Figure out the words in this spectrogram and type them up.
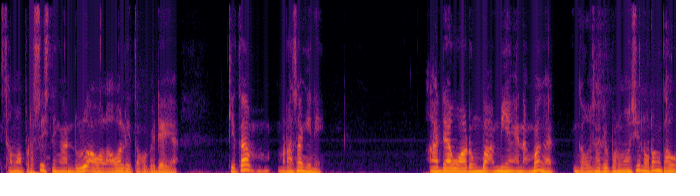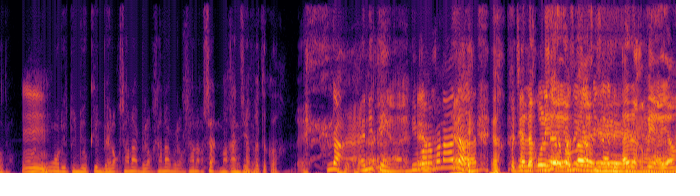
sama persis dengan dulu awal-awal di Tokopedia ya. Kita merasa gini, ada warung bakmi yang enak banget, nggak usah dipromosin orang tahu tuh. Hmm. Mau ditunjukin belok sana, belok sana, belok sana, set makan situ. Apa tuh kok? Enggak, anything. Di mana-mana ada kan. Pecinta Anak kuliner pasti nggak banget. bisa nih. Anak mie ayam,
